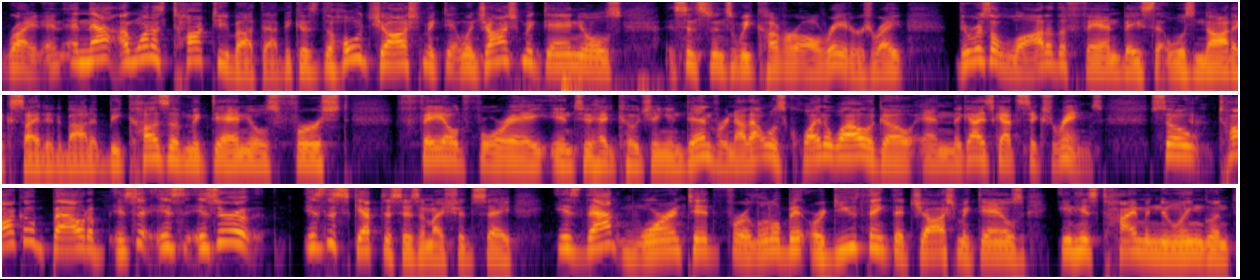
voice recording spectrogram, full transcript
Right. And and that I want to talk to you about that because the whole Josh McDaniels when Josh McDaniels since since we cover all Raiders, right? There was a lot of the fan base that was not excited about it because of McDaniels' first failed foray into head coaching in Denver. Now that was quite a while ago, and the guy's got six rings. So yeah. talk about a, is there is is there a is the skepticism, I should say, is that warranted for a little bit, or do you think that Josh McDaniels, in his time in New England,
